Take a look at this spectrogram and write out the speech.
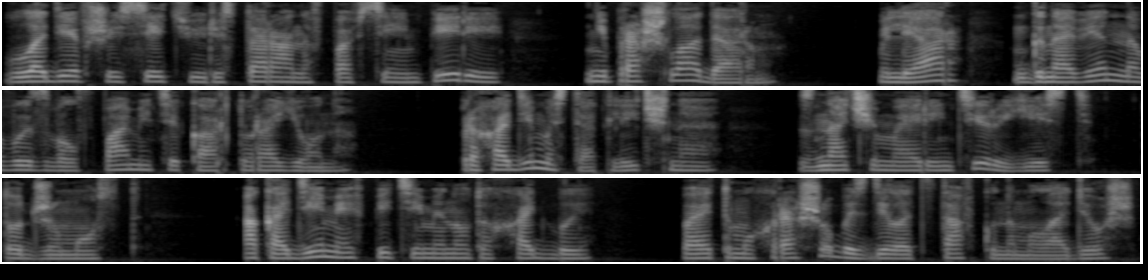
владевшей сетью ресторанов по всей империи, не прошла даром. Лиар мгновенно вызвал в памяти карту района. Проходимость отличная, значимые ориентиры есть, тот же мост. Академия в пяти минутах ходьбы, поэтому хорошо бы сделать ставку на молодежь.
